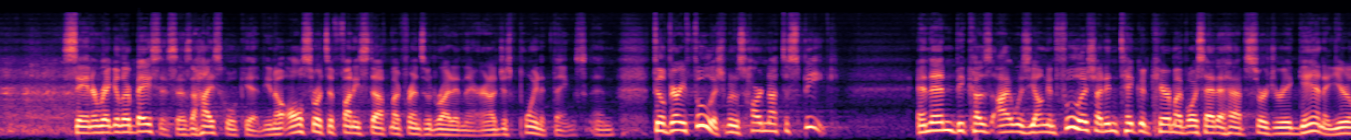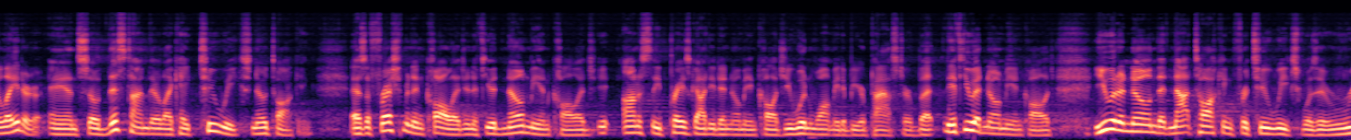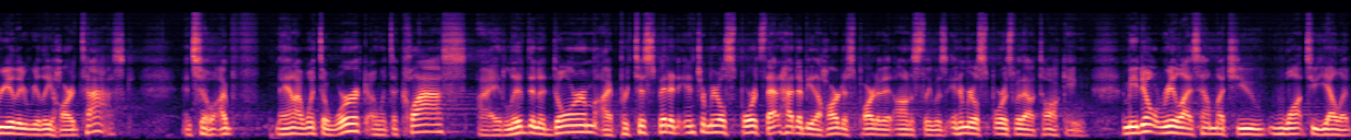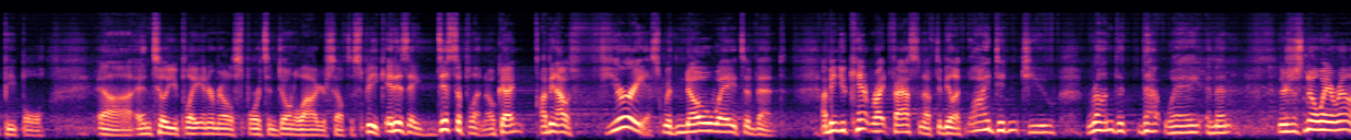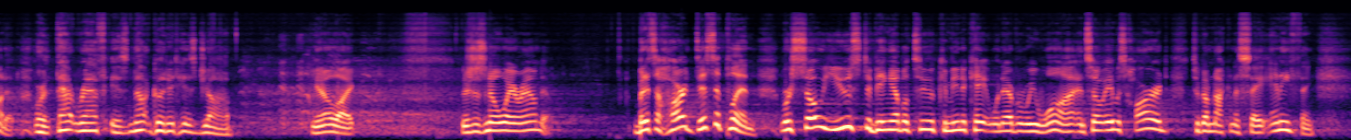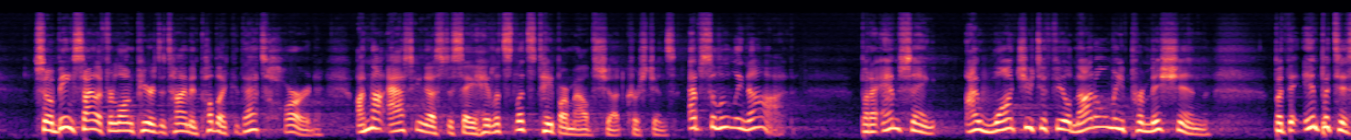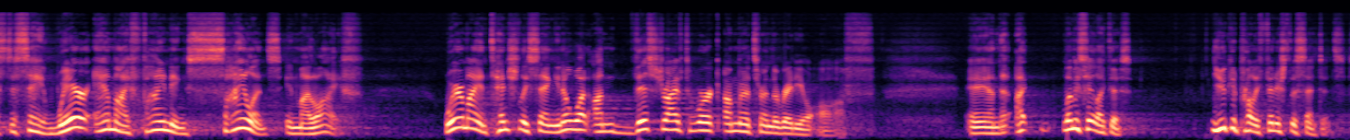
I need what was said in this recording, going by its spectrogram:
say on a regular basis as a high school kid. You know, all sorts of funny stuff my friends would write in there, and I'd just point at things and feel very foolish, but it was hard not to speak. And then because I was young and foolish, I didn't take good care of my voice. I had to have surgery again a year later. And so this time they're like, hey, two weeks, no talking. As a freshman in college, and if you had known me in college, it, honestly, praise God you didn't know me in college. You wouldn't want me to be your pastor. But if you had known me in college, you would have known that not talking for two weeks was a really, really hard task. And so I man, I went to work, I went to class, I lived in a dorm, I participated in intramural sports. That had to be the hardest part of it, honestly, was intramural sports without talking. I mean, you don't realize how much you want to yell at people uh, until you play intramural sports and don't allow yourself to speak. It is a discipline, okay? I mean, I was furious with no way to vent. I mean, you can't write fast enough to be like, why didn't you run that way? And then there's just no way around it. Or that ref is not good at his job. You know, like, there's just no way around it. But it's a hard discipline. We're so used to being able to communicate whenever we want. And so it was hard to go, I'm not going to say anything. So being silent for long periods of time in public, that's hard. I'm not asking us to say, hey, let's, let's tape our mouths shut, Christians. Absolutely not. But I am saying, I want you to feel not only permission, but the impetus to say, where am I finding silence in my life? Where am I intentionally saying, you know what, on this drive to work, I'm going to turn the radio off? And I, let me say it like this you could probably finish the sentence.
